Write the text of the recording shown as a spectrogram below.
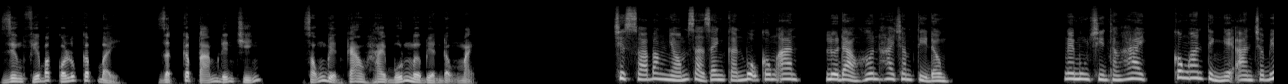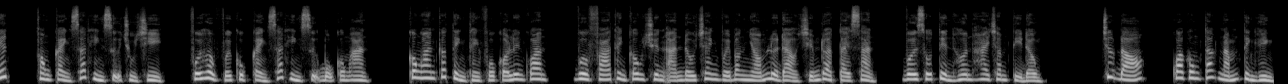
Riêng phía Bắc có lúc cấp 7, giật cấp 8 đến 9. Sóng biển cao 2-4 m biển động mạnh. Triệt xóa băng nhóm giả danh cán bộ công an, lừa đảo hơn 200 tỷ đồng. Ngày 9 tháng 2, Công an tỉnh Nghệ An cho biết, Phòng Cảnh sát Hình sự chủ trì, phối hợp với Cục Cảnh sát Hình sự Bộ Công an, Công an các tỉnh thành phố có liên quan vừa phá thành công chuyên án đấu tranh với băng nhóm lừa đảo chiếm đoạt tài sản với số tiền hơn 200 tỷ đồng. Trước đó, qua công tác nắm tình hình,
